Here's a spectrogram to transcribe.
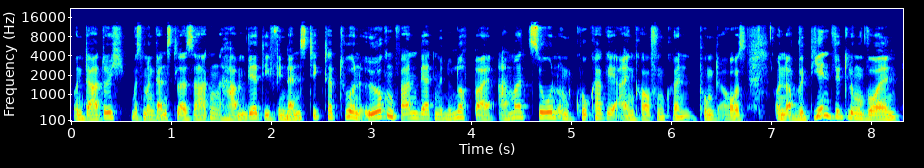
Und dadurch muss man ganz klar sagen, haben wir die Finanzdiktatur und irgendwann werden wir nur noch bei Amazon und Co KKG einkaufen können. Punkt aus. Und ob wir die Entwicklung wollen,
